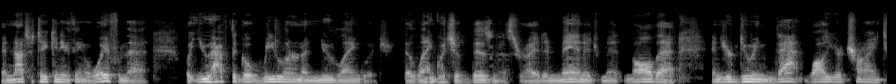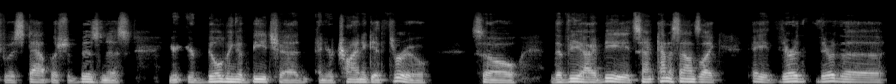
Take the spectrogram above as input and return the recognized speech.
and not to take anything away from that but you have to go relearn a new language the language of business right and management and all that and you're doing that while you're trying to establish a business. You're, you're building a beachhead and you're trying to get through. So the VIB, it kind of sounds like, hey, they're they're the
